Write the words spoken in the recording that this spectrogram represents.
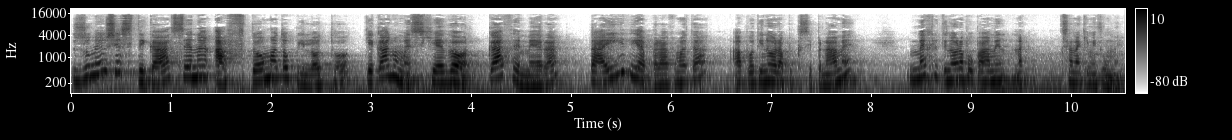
Ζούμε ουσιαστικά σε ένα αυτόματο πιλότο και κάνουμε σχεδόν κάθε μέρα τα ίδια πράγματα από την ώρα που ξυπνάμε μέχρι την ώρα που πάμε να ξανακοιμηθούμε.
